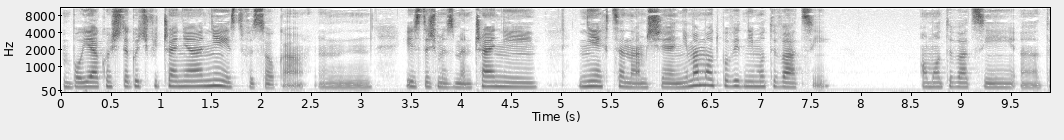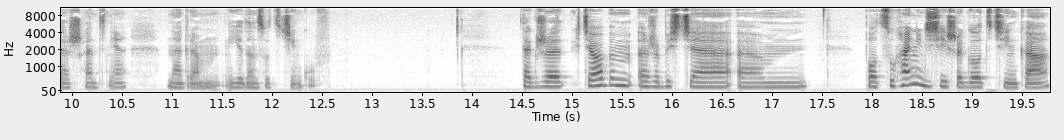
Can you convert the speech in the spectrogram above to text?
Bo jakość tego ćwiczenia nie jest wysoka. Jesteśmy zmęczeni, nie chce nam się, nie mamy odpowiedniej motywacji. O motywacji e, też chętnie nagram jeden z odcinków. Także chciałabym, żebyście po odsłuchaniu dzisiejszego odcinka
